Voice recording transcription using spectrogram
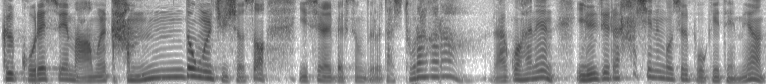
그 고레스의 마음을 감동을 주셔서 이스라엘 백성들을 다시 돌아가라. 라고 하는 일들을 하시는 것을 보게 되면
